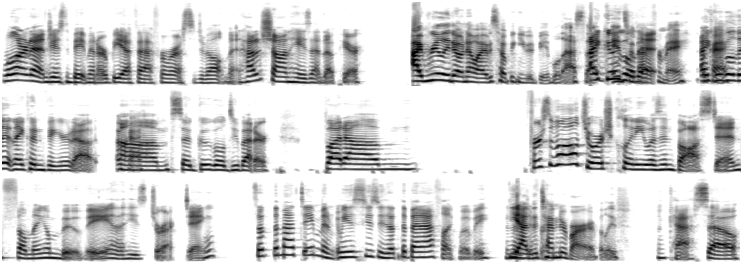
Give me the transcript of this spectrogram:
Will Arnett and Jason Bateman are BFF from Arrested Development. How did Sean Hayes end up here? I really don't know. I was hoping you would be able to ask that. I googled that it for me. Okay. I googled it and I couldn't figure it out. Okay. Um, so Google do better. But um, first of all, George Clooney was in Boston filming a movie that he's directing. Is that the Matt Damon? I mean, excuse me, is that the Ben Affleck movie? Yeah, the Tender Bar, I believe. Okay, so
